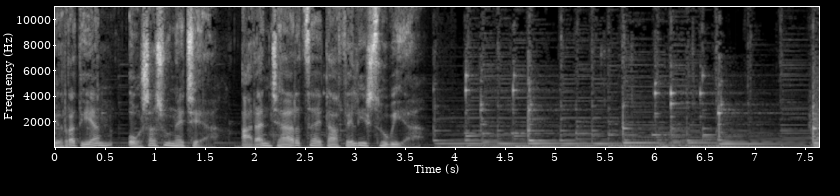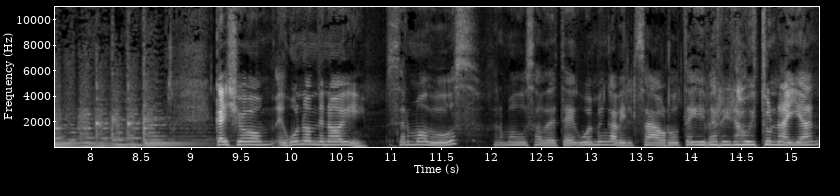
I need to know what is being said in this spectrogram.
Irratian Osasun Etxea, Arantxa Artza eta Feliz Zubia. Kaixo, egun onden hoi, zer moduz, zer moduz zaudete, gu hemen gabiltza ordutegi berrira oitu nahian,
